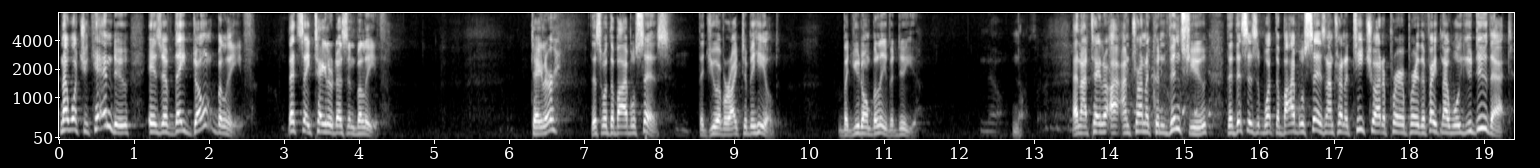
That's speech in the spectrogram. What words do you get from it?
Now, what you can do is if they don't believe, let's say Taylor doesn't believe. Taylor, this is what the Bible says that you have a right to be healed. But you don't believe it, do you? No. No. And I, Taylor, I, am trying to convince you that this is what the Bible says. I'm trying to teach you how to pray a prayer of the faith. Now, will you do that?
